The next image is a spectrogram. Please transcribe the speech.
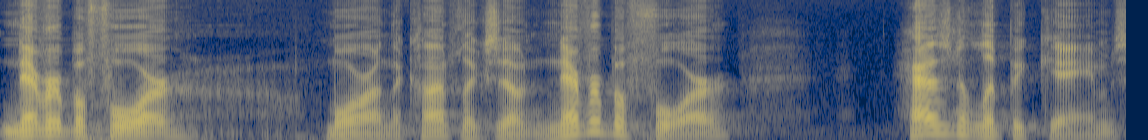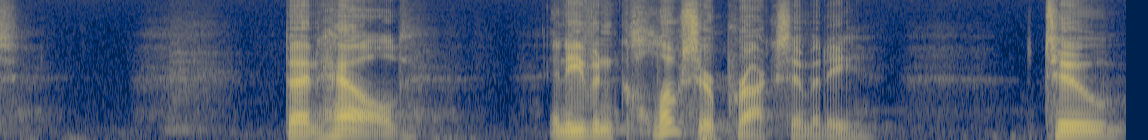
Never before more on the conflict zone. Never before has an Olympic Games been held in even closer proximity to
